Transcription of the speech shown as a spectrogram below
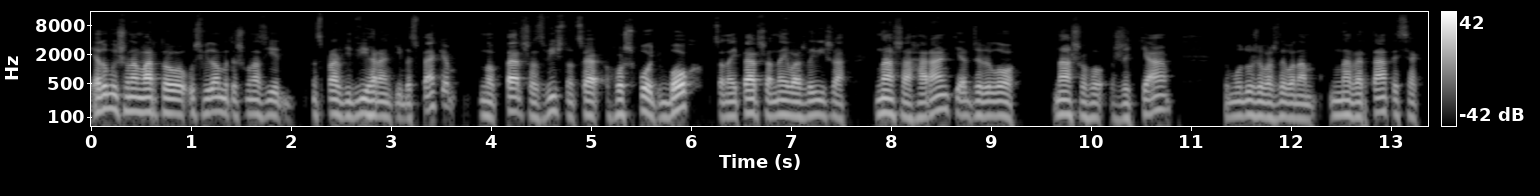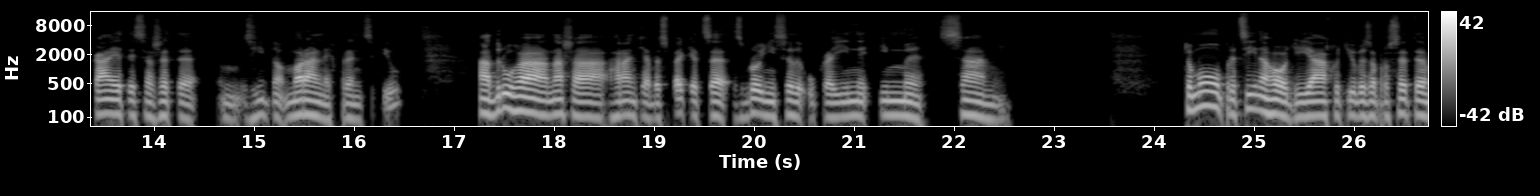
Я думаю, що нам варто усвідомити, що у нас є насправді дві гарантії безпеки. Ну, перша, звісно, це Господь Бог, це найперша, найважливіша наша гарантія, джерело нашого життя. Тому дуже важливо нам навертатися, каятися, жити згідно моральних принципів. А друга наша гарантія безпеки це Збройні Сили України і ми самі. Тому при цій нагоді я хотів би запросити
